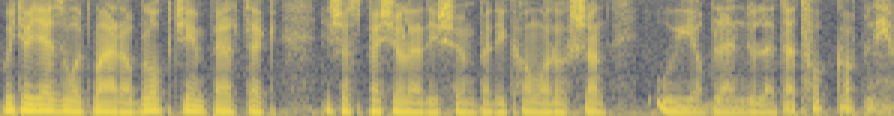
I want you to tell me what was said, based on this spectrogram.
Úgyhogy ez volt már a blockchain percek, és a Special Edition pedig hamarosan újabb lendületet fog kapni.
